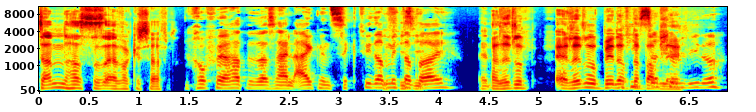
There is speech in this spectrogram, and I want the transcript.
Dann hast du es einfach geschafft. Ich hoffe, er hatte da seinen eigenen Sekt wieder Wie mit sie- dabei. A little, a little bit of the bubbly. schon wieder.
